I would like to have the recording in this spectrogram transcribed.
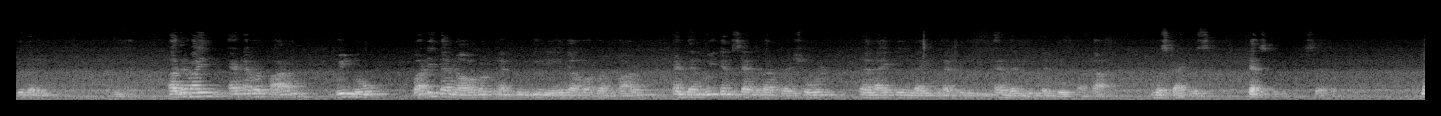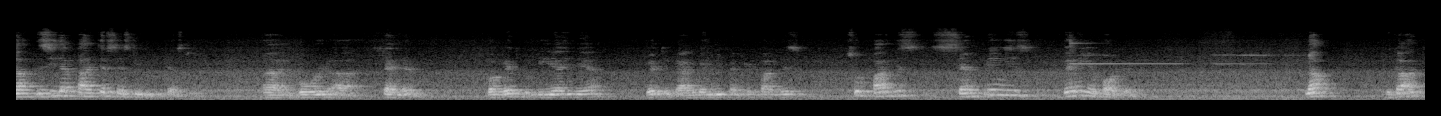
method. Otherwise, at our farm, we know what is the normal connectivity range of our farm, and then we can set the threshold uh, like in line connectivity, and then we can for the mastitis testing. So, now, this is the culture sensitivity testing, uh, gold uh, standard for which bacteria is there, which drug will be affected for this. So for this sampling is very important. Now, because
